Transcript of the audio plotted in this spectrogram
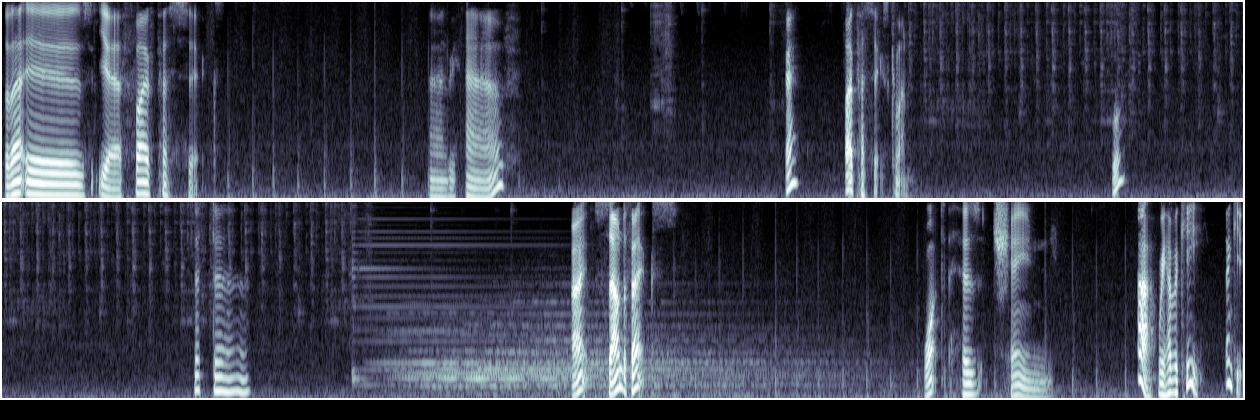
So that is, yeah, 5 past 6. And we have... Okay. 5 past 6, come on. Whoa. Da -da. Alright, sound effects. What has changed? Ah, we have a key. Thank you.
